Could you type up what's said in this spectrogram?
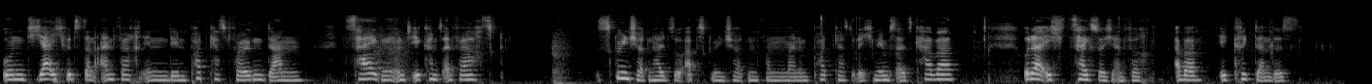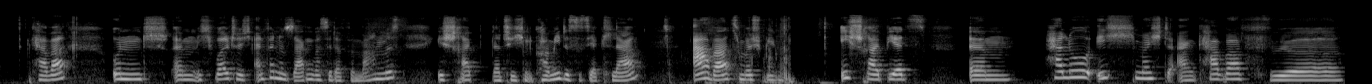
Und ja, ich würde es dann einfach in den Podcast-Folgen dann zeigen und ihr könnt es einfach sc screenshotten, halt so abscreenshotten von meinem Podcast oder ich nehme es als Cover oder ich zeige es euch einfach. Aber ihr kriegt dann das Cover. Und ähm, ich wollte euch einfach nur sagen, was ihr dafür machen müsst. Ihr schreibt natürlich ein Kommi, das ist ja klar. Aber zum Beispiel, ich schreibe jetzt, ähm, hallo, ich möchte ein Cover für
